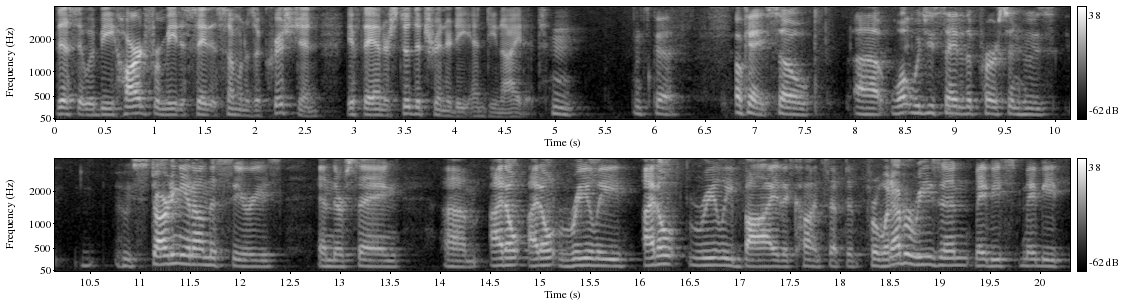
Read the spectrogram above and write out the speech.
this, it would be hard for me to say that someone is a Christian if they understood the Trinity and denied it. Hmm. That's good. Okay, so uh, what would you say to the person who's who's starting in on this series and they're saying, um, I don't I don't really I don't really buy the concept of for whatever reason maybe maybe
